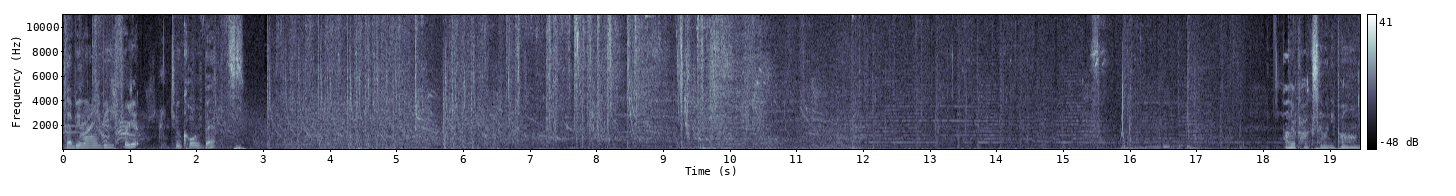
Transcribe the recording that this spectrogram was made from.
Nebulon B frigate, two corvettes. Another proximity bomb.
